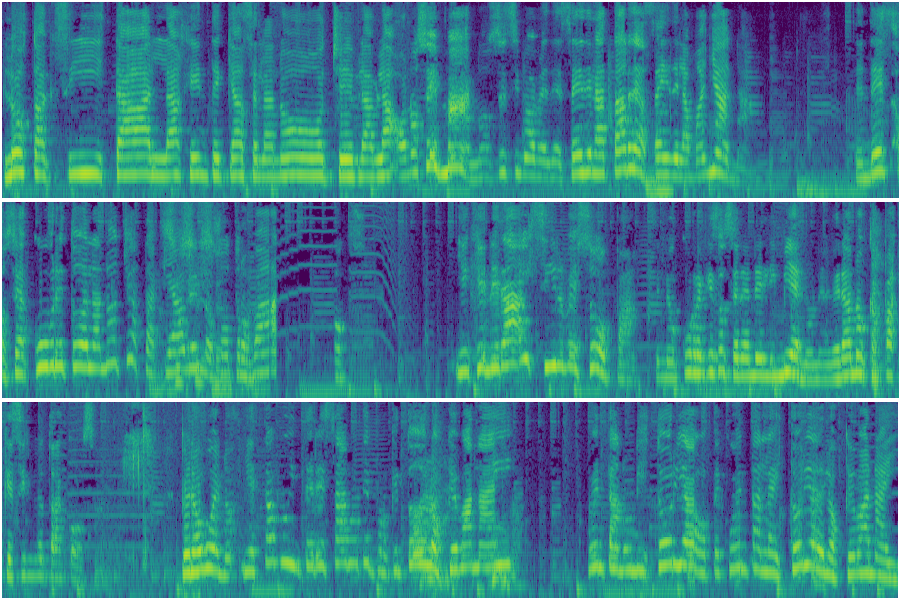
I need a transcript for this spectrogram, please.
los taxistas, la gente que hace la noche, bla, bla, o no sé más, no sé si no abre de 6 de la tarde a 6 de la mañana. ¿Entendés? O sea, cubre toda la noche hasta que abren los otros bares. Y en general sirve sopa. Se me ocurre que eso será en el invierno, en el verano capaz que sirve otra cosa. Pero bueno, y está muy interesante porque todos los que van ahí cuentan una historia o te cuentan la historia de los que van ahí.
